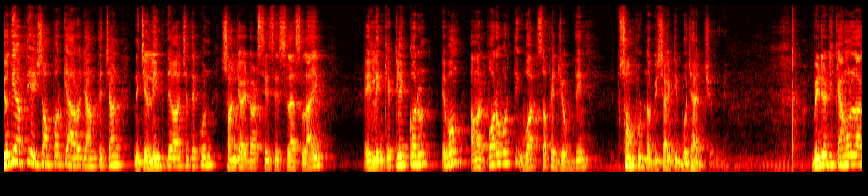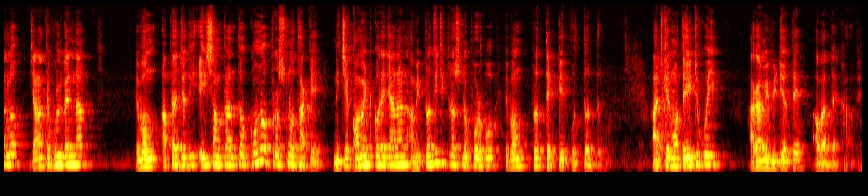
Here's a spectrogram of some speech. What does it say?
যদি আপনি এই সম্পর্কে আরও জানতে চান, নিচে লিঙ্ক দেওয়া আছে, দেখুন Sanjay dot CC slash live এই লিঙ্কে ক্লিক করুন এবং আমার পরবর্তী ওয়ার্কশপে যোগ দিন সম্পূর্ণ বিষয়টি বোঝার জন্য। ভিডিওটি কেমন লাগল জানাতে ভুলবেন না এবং আপনার যদি এই সংক্রান্ত কোনো প্রশ্ন থাকে, নিচে কমেন্ট করে জানান, আমি প্রতিটি প্রশ্ন পড়ব এবং প্রত্যেকটির উত্তর দেব। আজকের মতো এইটুকুই। আগামী ভিডিওতে আবার দেখা হবে।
